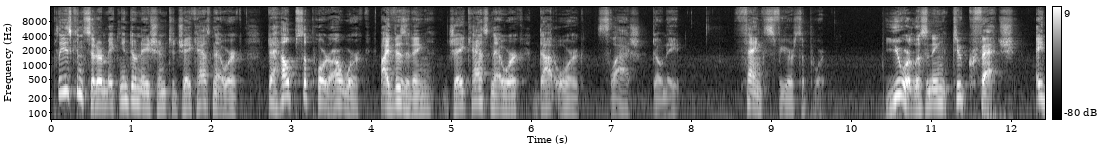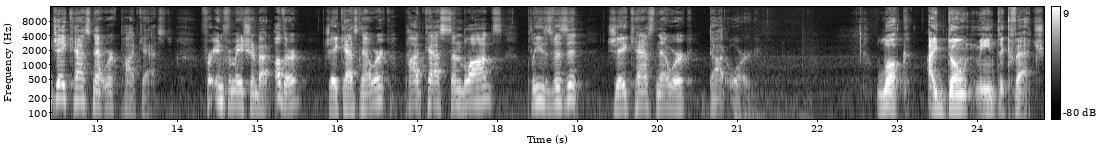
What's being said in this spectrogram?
Please consider making a donation to JCast Network to help support our work by visiting jcastnetwork.org/donate. Thanks for your support. You are listening to Kvetch, a JCast Network podcast. For information about other JCast Network podcasts and blogs, please visit jcastnetwork.org. Look, I don't mean to kvetch,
